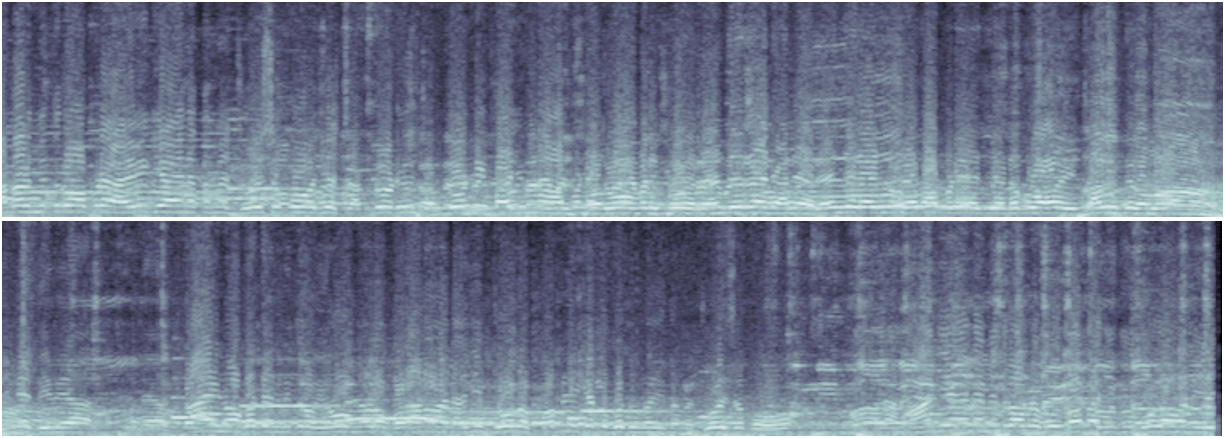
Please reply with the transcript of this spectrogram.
આગળ મિત્રો આપણે આવી ગયા અને તમે જોઈ શકો જે ચકડોળની ચકડોળની બાજુમાં આપણને જોવા મળે છે. રેન્જર રાઈડ અને રેન્જર એક આપણે જે ડબ્બો આવે ચાલુ ધીમે ધીમે. અને કાંઈ ન ઘટે મિત્રો એવો મેળો ભરાનો અને હજી જો પબ્લિક એટલું બધું નહીં તમે જોઈ શકો. અને સાંજે એને મિત્રો આપણે બાબાજી બોલાવવાની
